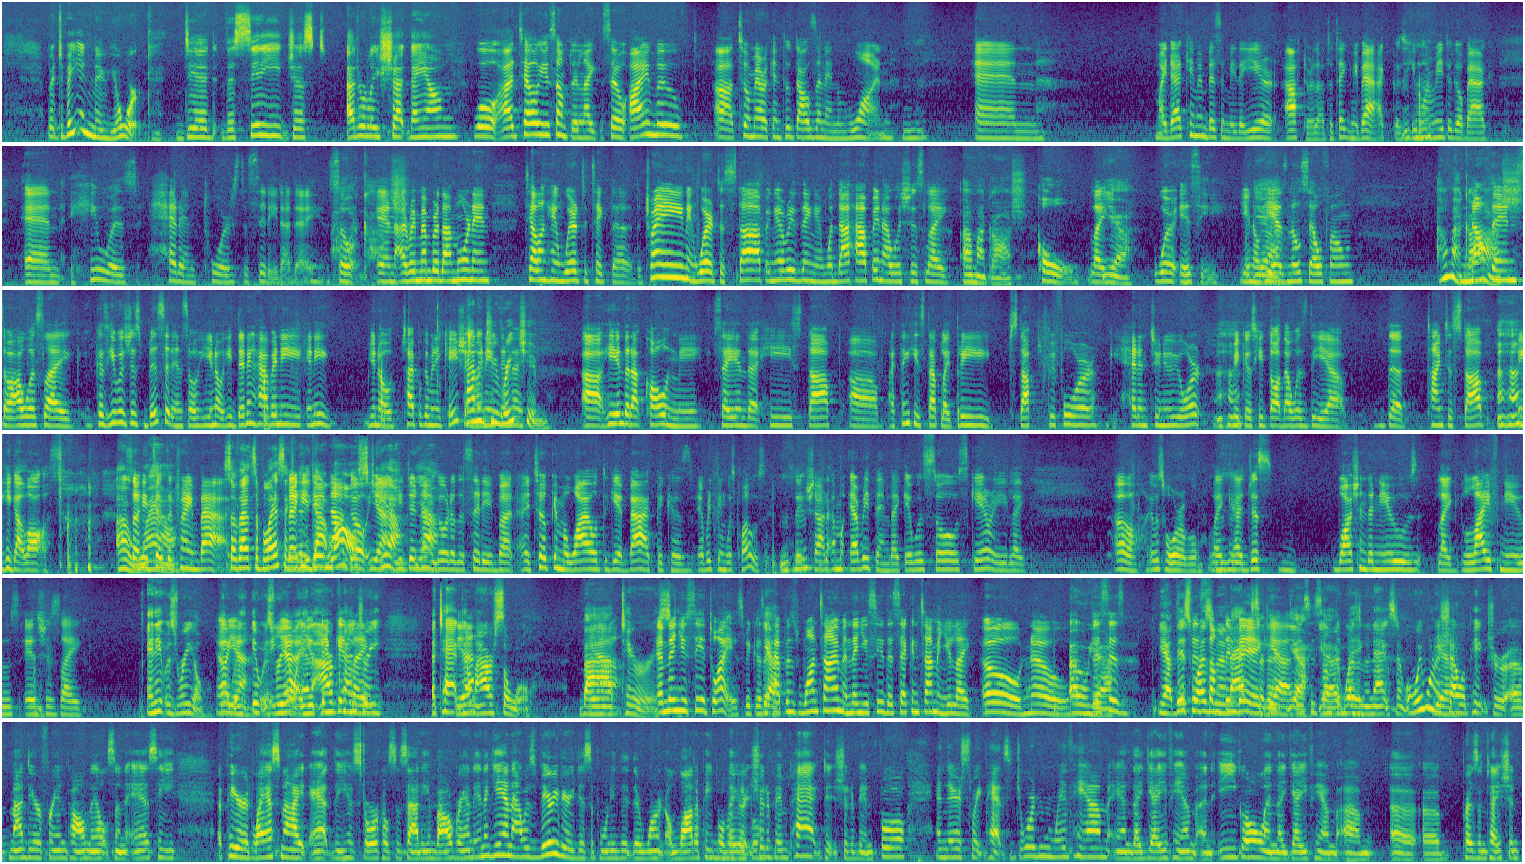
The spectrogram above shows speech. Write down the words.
But to be in New York, did the city just utterly shut down? Well, I tell you something. Like, so I moved uh, to America in 2001, and my dad came and visited me the year after that to take me back because he wanted me to go back, and he was heading towards the city that day. So, and I remember that morning telling him where to take the, the train and where to stop and everything. And when that happened, I was just like Oh my gosh. cold. Like, Yeah. Where is he? You know, he has no cell phone Oh my gosh. nothing. So I was like, because he was just visiting, so you know he didn't have any any you know type of communication. How did you reach him? Uh, he ended up calling me saying that he stopped. Uh, I think he stopped like three stops before heading to New York Uh-huh. because he thought that was the uh, the time to stop, Uh-huh. and he got lost. Oh, so he took the train back. So that's a blessing But that he, he, did got not lost. go. Yeah, he did yeah. not go to the city. But it took him a while to get back because everything was closed. They Mm-hmm. shot him everything. Like it was so scary. Like, oh, it was horrible. Like Mm-hmm. just watching the news, like life news. It's just like And it was real. Oh, it yeah. Was, it was real. Yeah, and our thinking, like- country attacked Yeah. on our soil by yeah. terrorists. And then you see it twice because Yeah. it happens one time, and then you see the second time, and you're like, oh no, Oh, this yeah. is yeah, this, this wasn't an something big. accident. Yeah, yeah, this is yeah, it wasn't big. an accident. Well, we want to Yeah. show a picture of my dear friend Paul Nelson as he appeared last night at the Historical Society in Ball Ground. And again, I was very, very disappointed that there weren't a lot of people there. people. It should have been packed. It should have been full. And there's sweet Patsy Jordan with him, and they gave him an eagle, and they gave him um, a, a presentation.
